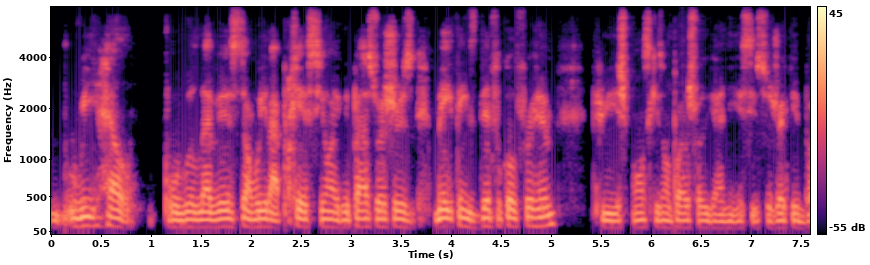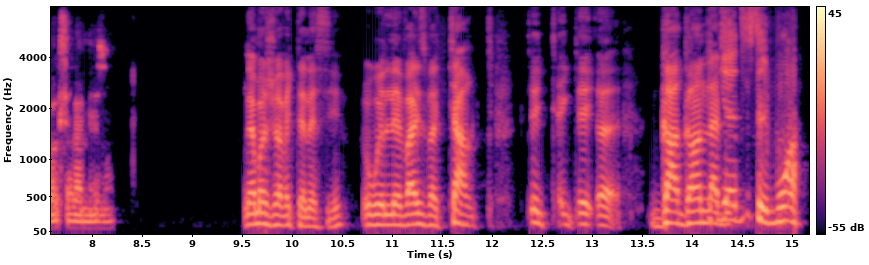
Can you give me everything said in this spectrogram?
re-hell pour Will Levis, envoyer la pression avec les pass rushers, make things difficult for him. Puis, je pense qu'ils n'ont pas le choix de gagner ici. So, je les Bucks à la maison. Là, moi, je vais avec Tennessee. Will Levis va car... Euh, gagan la... Il a dit c'est moi.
